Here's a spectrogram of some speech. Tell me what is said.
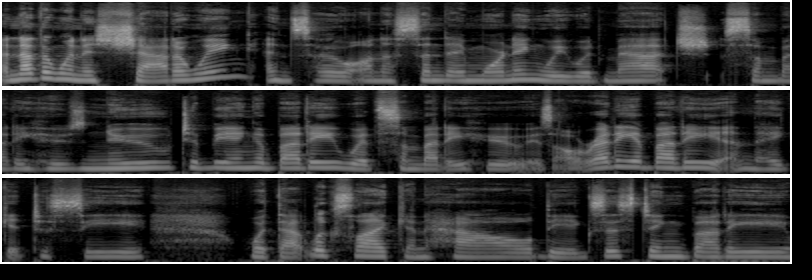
Another one is shadowing. And so on a Sunday morning, we would match somebody who's new to being a buddy with somebody who is already a buddy, and they get to see what that looks like and how the existing buddy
